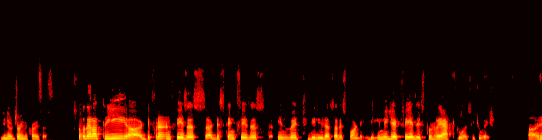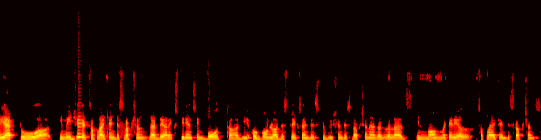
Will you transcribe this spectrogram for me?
you know during the crisis? So there are three uh, different phases uh, distinct phases in which the leaders are responding. The immediate phase is to react to a situation uh, react to uh, immediate supply chain disruption that they are experiencing both uh, the outbound logistics and distribution disruption as well as inbound material supply chain disruptions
